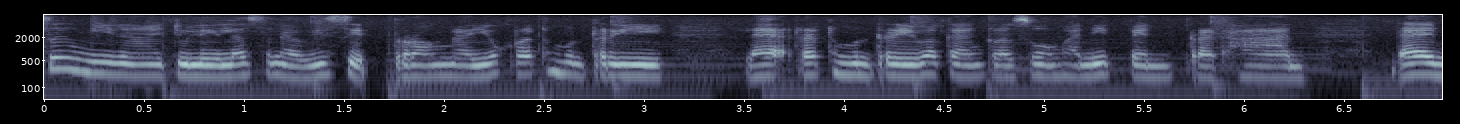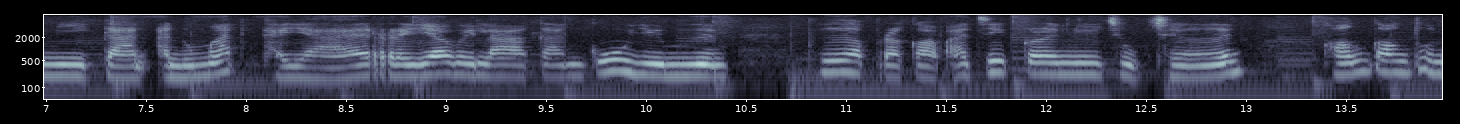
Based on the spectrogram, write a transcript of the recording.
ซึ่งมีนายจุลีลักษณะวิสิทธิ์รองนายกรัฐมนตรี และรัฐมนตรีว่าการกระทรวงพาณิชย์เป็นประธาน ได้มีการอนุมัติขยายระยะเวลาการกู้ยืมเงิน เพื่อประกอบอาชีพกรณีฉุกเฉิน ของกองทุน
